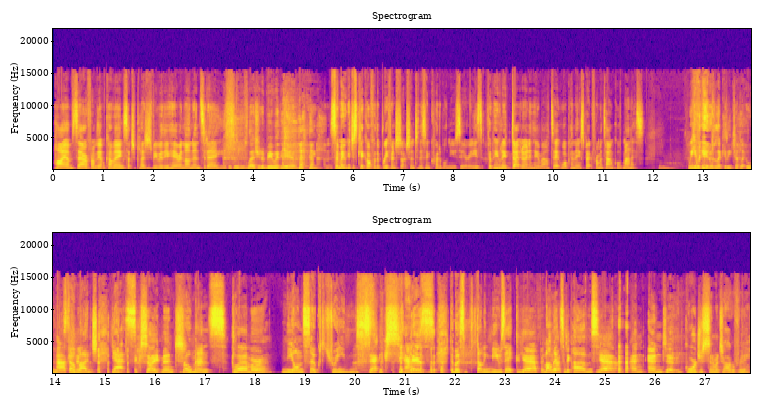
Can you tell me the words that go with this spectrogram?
Hi, I'm Sarah from The Upcoming. Such a pleasure to be with you here in London today. It's a pleasure to be with you. Um, so, maybe we could just kick off with a brief introduction to this incredible new series. For people who don't know anything about it, what can they expect from a town called Malice? We, we look at each other like, ooh, there's so much. Yes. Excitement, Romance, glamour, neon soaked dreams. sex. Yes. the most stunning music. Yeah, Mullets and fantastic. perms. Yeah, and and uh, gorgeous cinematography.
